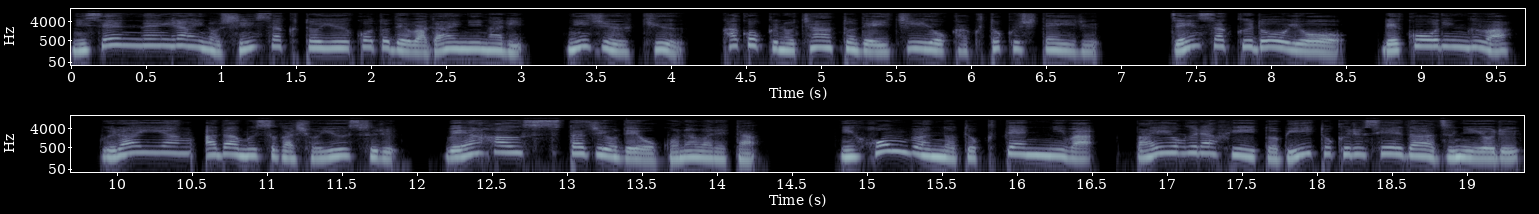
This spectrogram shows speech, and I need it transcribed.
2000年以来の新作ということで話題になり、29カ国のチャートで1位を獲得している。前作同様、レコーディングはブライアン・アダムスが所有するウェアハウススタジオで行われた。日本版の特典にはバイオグラフィーと BEAT CRUSADERS による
